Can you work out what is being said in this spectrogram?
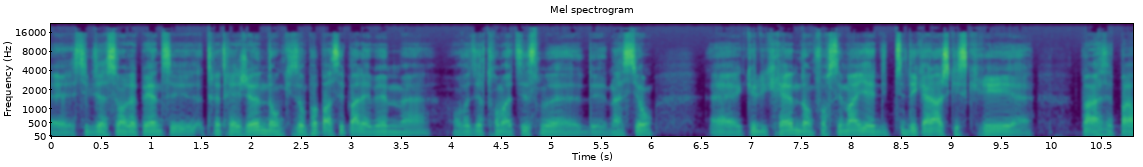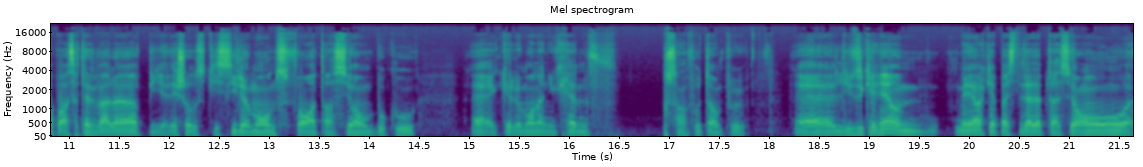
euh, civilisation européenne, c'est très, très jeune. Donc, ils n'ont pas passé par les mêmes, euh, on va dire, traumatismes euh, de nation que l'Ukraine. Donc, forcément, il y a des petits décalages qui se créent par, rapport à certaines valeurs. Puis, il y a des choses qui, si le monde font attention beaucoup, que le monde en Ukraine s'en fout un peu. les Ukrainiens ont une meilleure capacité d'adaptation.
